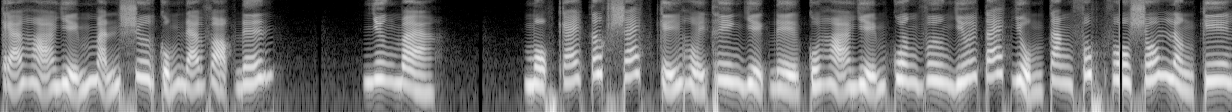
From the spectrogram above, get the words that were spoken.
Cả hỏa diễm mảnh sư cũng đã vọt đến. Nhưng mà. Một cái tất sát kỹ hội thiên diệt địa của hỏa diễm quân vương dưới tác dụng tăng phúc vô số lần kia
